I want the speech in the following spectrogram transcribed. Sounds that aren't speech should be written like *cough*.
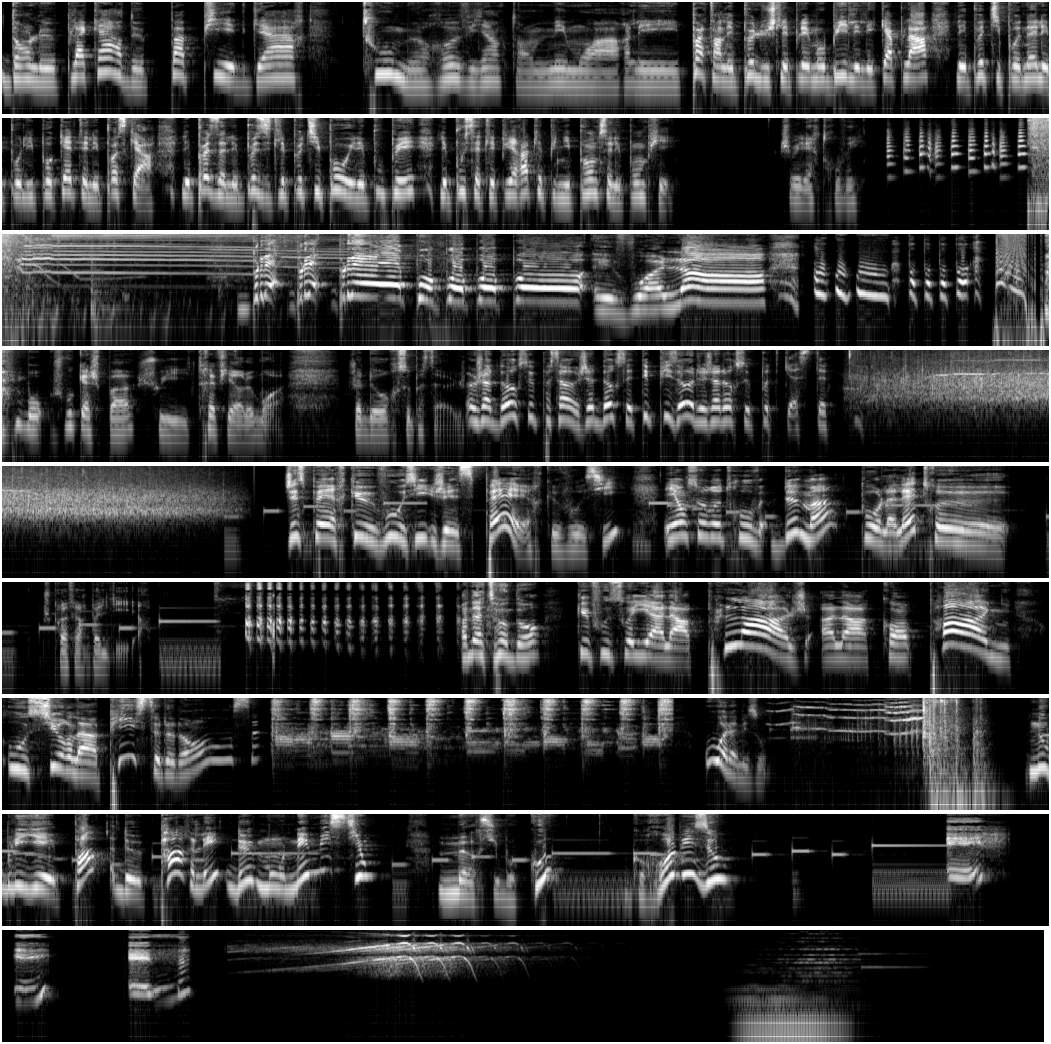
Dans le placard de Papy Edgar, tout me revient en mémoire. Les patins, les peluches, les Playmobil et les caplas, les petits poneys, les polypockets et les postcards, les puzzles, les puzzles, les petits pots et les poupées, les poussettes, les pirates, les piniponds et les pompiers. Je vais les retrouver. Et voilà Bon, je vous cache pas, je suis très fier de moi. J'adore ce passage. J'adore ce passage, j'adore cet épisode et j'adore ce podcast. J'espère que vous aussi, j'espère que vous aussi. Et on se retrouve demain pour la lettre... euh, Je préfère pas le dire. En attendant, que vous soyez à la plage, à la campagne ou sur la piste de danse, ou à la maison. N'oubliez pas de parler de mon émission. Merci beaucoup. Gros bisous.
